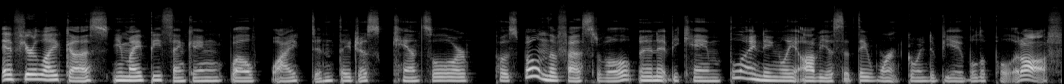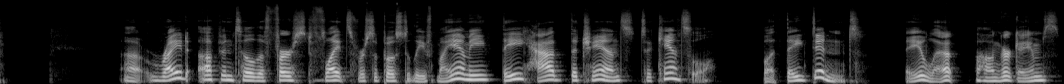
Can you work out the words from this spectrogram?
if you're like us, you might be thinking, well, why didn't they just cancel or postpone the festival? And it became blindingly obvious that they weren't going to be able to pull it off. Uh, right up until the first flights were supposed to leave Miami, they had the chance to cancel, but they didn't. They let the Hunger Games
